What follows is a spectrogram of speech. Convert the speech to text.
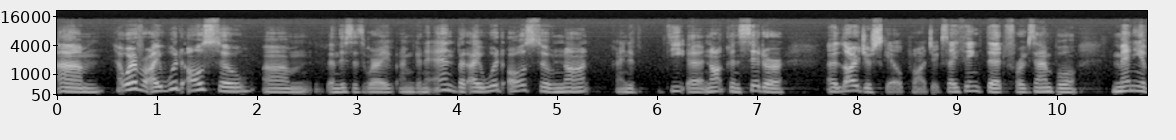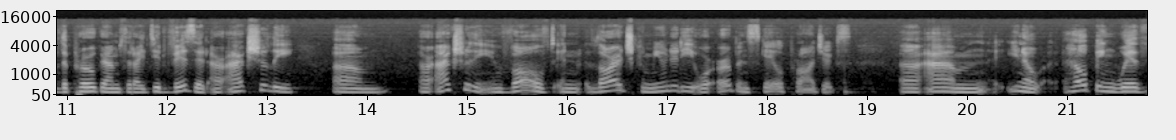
Um, however, I would also, um, and this is where I, am going to end, but I would also not kind of uh, not consider uh, larger scale projects. I think that, for example, many of the programs that I did visit are actually um, are actually involved in large community or urban scale projects. Uh, um, you know, helping with,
